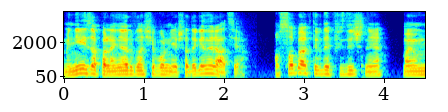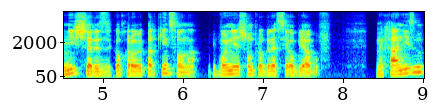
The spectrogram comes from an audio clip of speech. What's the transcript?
Mniej zapalenia równa się wolniejsza degeneracja. Osoby aktywne fizycznie mają niższe ryzyko choroby Parkinsona i wolniejszą progresję objawów. Mechanizm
